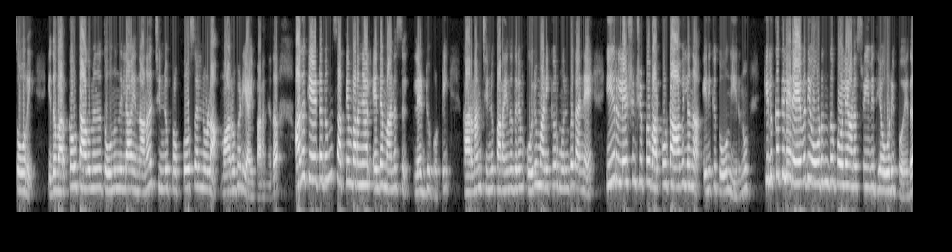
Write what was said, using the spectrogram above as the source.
സോറി ഇത് വർക്കൗട്ട് ആകുമെന്ന് തോന്നുന്നില്ല എന്നാണ് ചിന്നു പ്രൊപ്പോസലിനുള്ള മറുപടിയായി പറഞ്ഞത്. അത് കേട്ടതും സത്യം പറഞ്ഞാൽ എന്റെ മനസ്സിൽ ലഡ്ഡു പൊട്ടി. കാരണം ചിന്നു പറയുന്നതിനും ഒരു മണിക്കൂർ മുൻപ് തന്നെ ഈ റിലേഷൻഷിപ്പ് വർക്കൗട്ട് ആവില്ലെന്ന് എനിക്ക് തോന്നിയിരുന്നു. കിലുക്കത്തിലെ രേവതി ഓടുന്നത് പോലെയാണ് ശ്രീവിദ്യ ഓടിപ്പോയത്.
